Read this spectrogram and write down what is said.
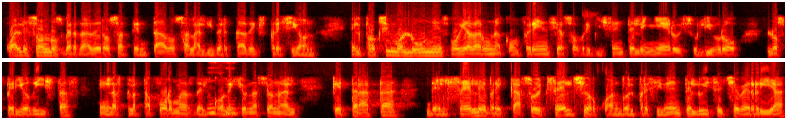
cuáles son los verdaderos atentados a la libertad de expresión el próximo lunes voy a dar una conferencia sobre Vicente Leñero y su libro Los periodistas en las plataformas del Colegio Nacional que trata del célebre caso Excelsior, cuando el presidente Luis Echeverría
